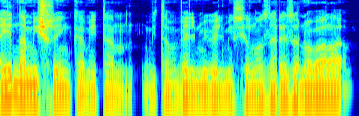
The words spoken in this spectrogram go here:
A jedna myšlienka mi tam, mi tam veľmi, veľmi silno zarezonovala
